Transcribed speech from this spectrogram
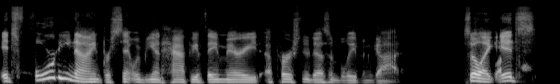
It's 49% would be unhappy if they married a person who doesn't believe in God. So, like, it's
